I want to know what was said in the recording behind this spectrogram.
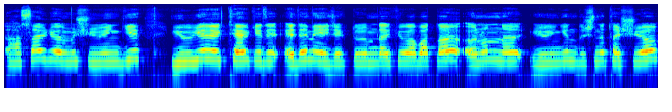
hasar görmüş ringi yürüyerek terk ede- edemeyecek durumdaki robotları onunla ringin dışına taşıyor.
